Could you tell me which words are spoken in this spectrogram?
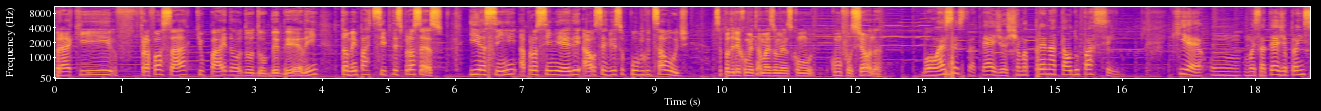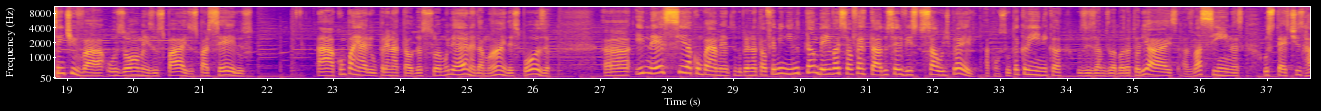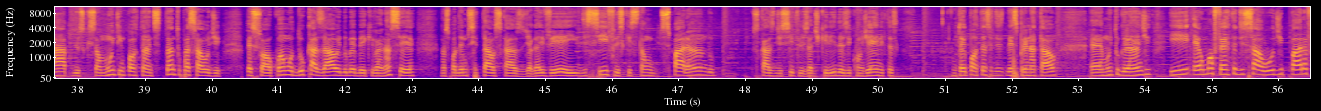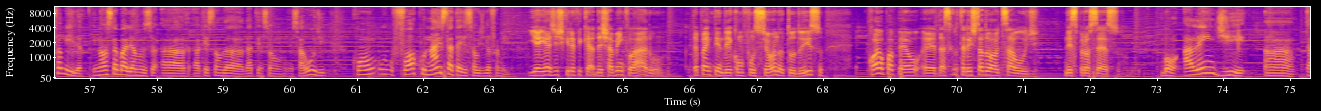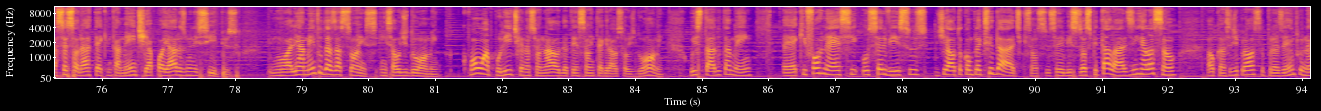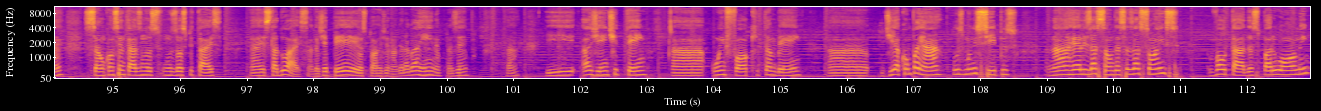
para que para forçar que o pai do, do, do, bebê ali também participe desse processo e assim aproxime ele ao serviço público de saúde. Você poderia comentar mais ou menos como, como funciona? Bom, essa estratégia chama pré-natal do parceiro, que é um, uma estratégia para incentivar os homens, os pais, os parceiros a acompanharem o pré-natal da sua mulher, né, da mãe, da esposa, Uh, e nesse acompanhamento do pré-natal feminino também vai ser ofertado o serviço de saúde para ele: a consulta clínica, os exames laboratoriais, as vacinas, os testes rápidos, que são muito importantes tanto para a saúde pessoal como do casal e do bebê que vai nascer. Nós podemos citar os casos de HIV e de sífilis que estão disparando, os casos de sífilis adquiridas e congênitas. Então a importância desse pré-natal é muito grande e é uma oferta de saúde para a família. E nós trabalhamos a, a questão da, da atenção em saúde com o foco na estratégia de saúde da família. E aí a gente queria ficar, deixar bem claro, até para entender como funciona tudo isso, qual é o papel é, da Secretaria Estadual de Saúde nesse processo? Bom, além de uh, assessorar tecnicamente e apoiar os municípios no alinhamento das ações em saúde do homem com a Política Nacional de Atenção Integral à Saúde do Homem, o Estado também é que fornece os serviços de alta complexidade, que são os serviços hospitalares em relação ao câncer de próstata, por exemplo, né, são concentrados nos, nos hospitais é, estaduais, HGP, Hospital Regional de Araguaína, por exemplo, tá? E a gente tem ah, o enfoque também ah, de acompanhar os municípios na realização dessas ações voltadas para o homem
